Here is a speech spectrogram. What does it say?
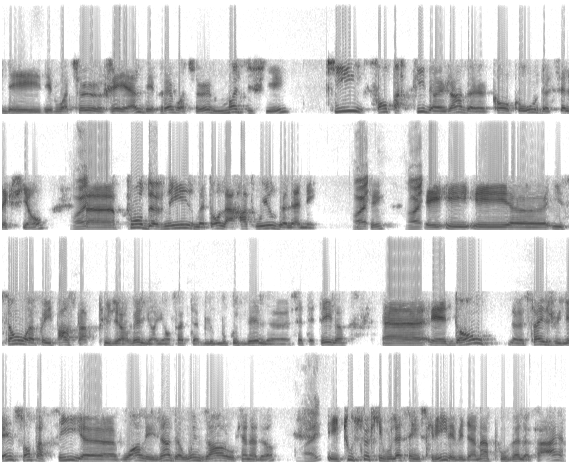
des, des voitures réelles, des vraies voitures modifiées qui font partie d'un genre de concours de sélection Ouais. euh, pour devenir, mettons, la Hot Wheel de l'année. Ouais. OK? Ouais. Et, et, et euh, ils sont, euh, ils passent par plusieurs villes. Ils ont, ils ont fait beaucoup de villes euh, cet été là. Euh, et dont le 16 juillet sont partis euh, voir les gens de Windsor au Canada. Ouais. Et tous ceux qui voulaient s'inscrire, évidemment, pouvaient le faire.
